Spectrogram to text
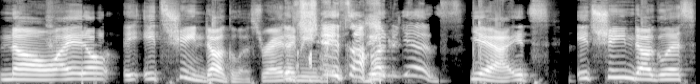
no, I don't. It's Shane Douglas, right? I mean, it's a hundred. Yes. Yeah, it's it's Shane Douglas,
